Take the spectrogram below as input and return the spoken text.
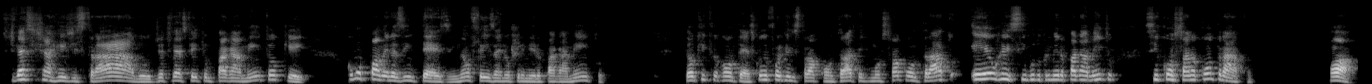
se tivesse já registrado, já tivesse feito um pagamento, ok. Como o Palmeiras, em tese, não fez aí no primeiro pagamento, então o que, que acontece? Quando for registrar o contrato, tem que mostrar o contrato e o recibo do primeiro pagamento se constar no contrato. Ó,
